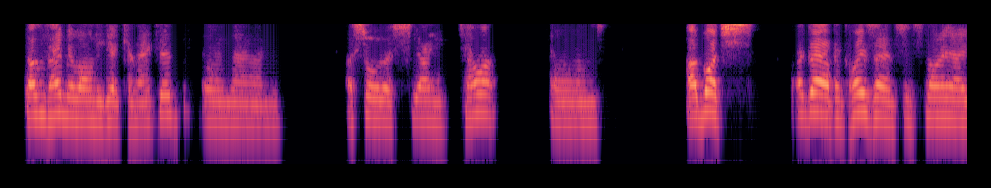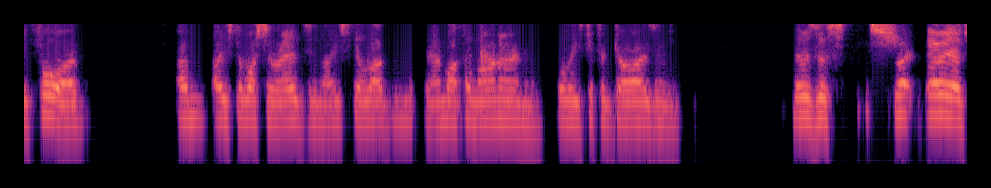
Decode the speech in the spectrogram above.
doesn't take me long to get connected. And um, I saw this young talent and I'd watch I grew up in Queensland since 1984. um, I used to watch the Reds, and I used to love you know, Michael Lynagh and all these different guys. And there was this area of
